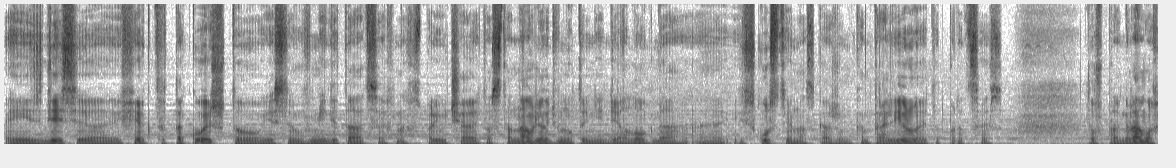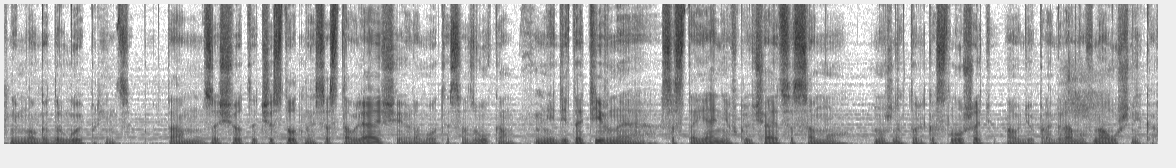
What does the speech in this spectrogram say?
И здесь э, эффект такой, что если в медитациях нас приучают останавливать внутренний диалог, да, э, искусственно, скажем, контролируя этот процесс, то в программах немного другой принцип. Там за счет частотной составляющей работы со звуком медитативное состояние включается само. Нужно только слушать аудиопрограмму в наушниках.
